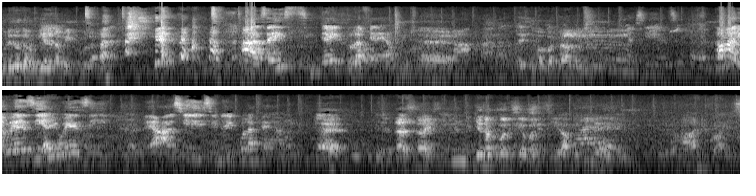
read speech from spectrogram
unaweza ukarudia tena kuikula. ah sasa sijai kula fare yangu Eh. Rahisi mapatano tu. Mm, kama haiwezi haiwezi yeah, si sidai kula fea yangu Eh, that's nice. Tukienda kumalizia malizia pengine uko advice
